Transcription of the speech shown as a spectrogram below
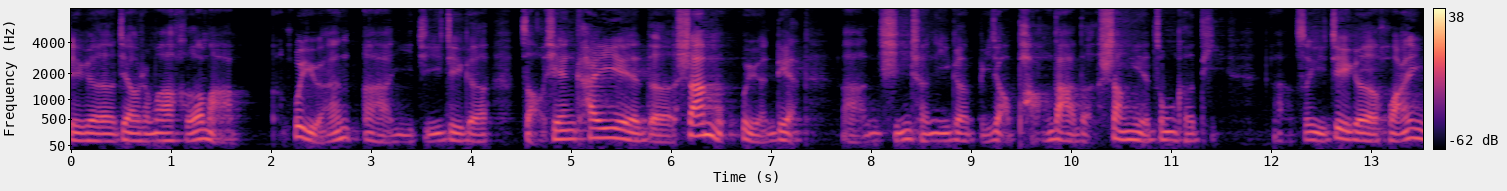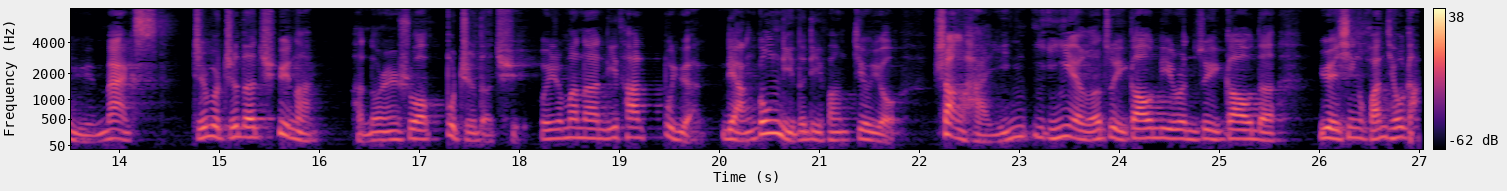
这个叫什么河马会员啊，以及这个早先开业的山姆会员店啊，形成一个比较庞大的商业综合体啊。所以这个环宇 Max 值不值得去呢？很多人说不值得去，为什么呢？离它不远。两公里的地方就有上海营营业额最高、利润最高的月薪环球港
